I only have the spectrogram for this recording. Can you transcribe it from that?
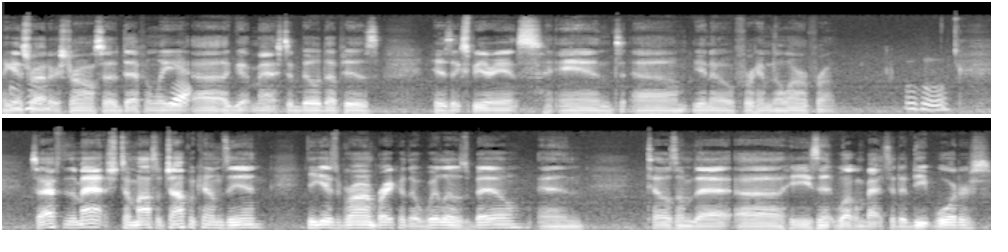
against Mhm. Roderick Strong. So definitely Yeah. uh, a good match to build up his his experience and um, you know for him to learn from. hmm So after the match, Tommaso Ciampa comes in. He gives Bron Breakker the Willow's Bell and tells him that uh, he's in, welcome back to the deep waters,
